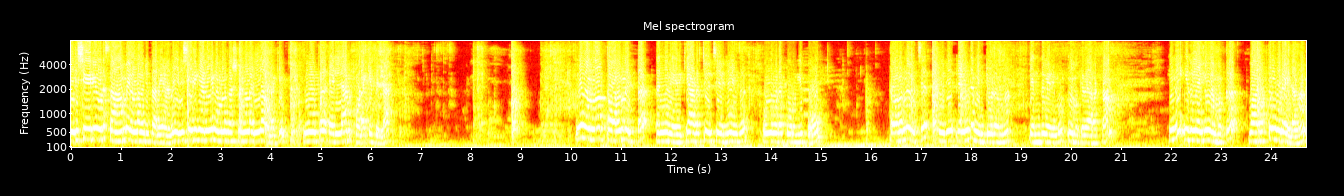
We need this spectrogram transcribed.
എരിശ്ശേരിയോട് സാമ്യമുള്ള ഒരു കറിയാണ്. എരിശ്ശേരിക്കാണെങ്കിൽ നമ്മൾ കഷ്ണങ്ങളെല്ലാം ഉടയ്ക്കും. ഇതിനകത്ത് എല്ലാം ഉടയ്ക്കത്തില്ല. ഇനി നമ്മൾ തുറന്നിട്ട് തന്നെ വേവിക്കുക. അടച്ചു വെച്ച് കഴിഞ്ഞാൽ ഇത് ഒന്നുകൂടെ കുറുകി പോവും. തുറന്ന് വെച്ച് ഒരു രണ്ട് മിനിറ്റ് കൂടെ ഒന്ന് വെന്ത് കഴിയുമ്പോൾ നമുക്കിത് ഇറക്കാം. ഇനി ഇതിലേക്ക് നമുക്ക് വറുത്തും കൂടെ ഇടണം.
